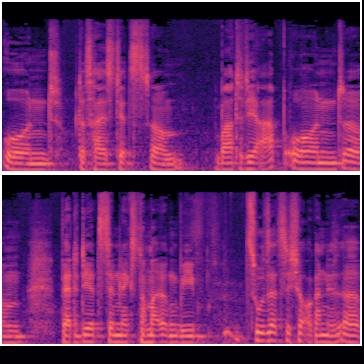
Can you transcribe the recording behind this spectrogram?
und das heißt, jetzt ähm, wartet ihr ab und ähm, werdet ihr jetzt demnächst nochmal irgendwie zusätzliche, äh,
